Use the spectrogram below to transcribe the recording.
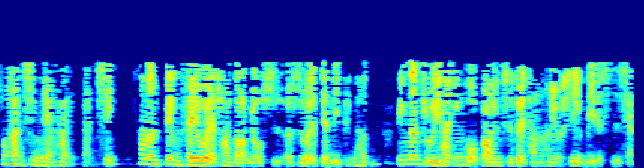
充满信念和感性。他们并非为了创造优势，而是为了建立平衡。平等主义和因果报应是对他们很有吸引力的思想。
